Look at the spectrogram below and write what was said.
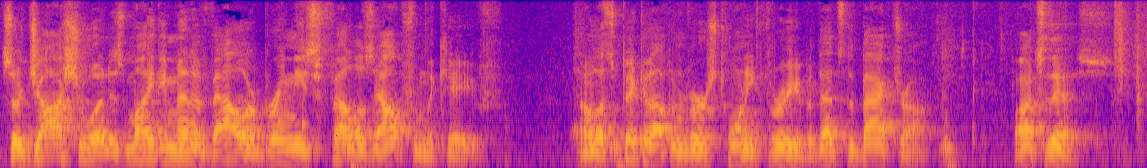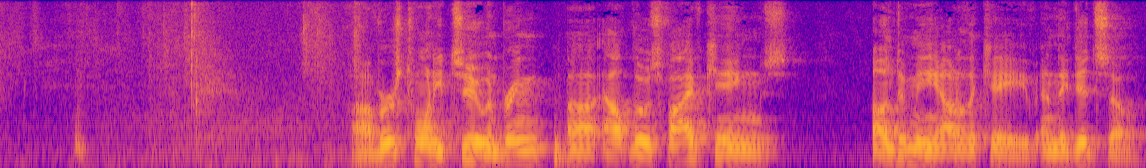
So Joshua and his mighty men of valor bring these fellows out from the cave. Now let's pick it up in verse 23, but that's the backdrop. Watch this. Uh, verse 22 and bring uh, out those five kings unto me out of the cave, and they did so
